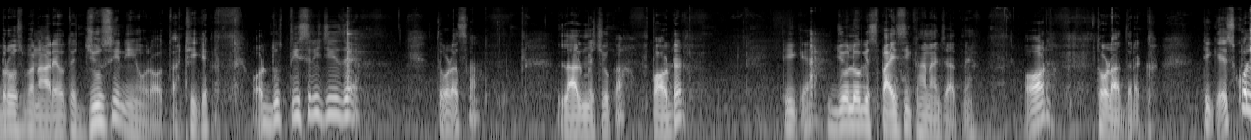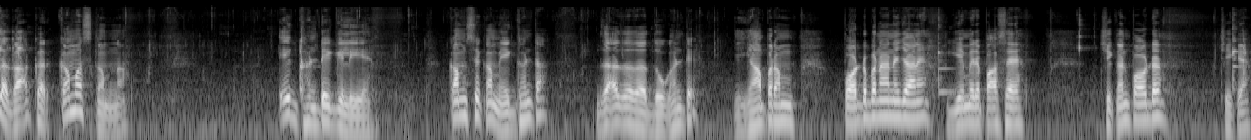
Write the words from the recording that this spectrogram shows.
ब्रोस बना रहे होते जूसी नहीं हो रहा होता, ठीक है? और तीसरी चीज़ है, थोड़ा सा लाल मिर्चों का पाउडर ठीक है, जो लोग स्पाइसी खाना चाहते हैं। और थोड़ा अदरक, ठीक है, इसको लगा कर कम अज़ कम ना एक घंटे के लिए, कम से कम एक घंटा, ज़्यादा से ज़्यादा दो घंटे, यहाँ पर हम पाउडर बनाने जा रहे हैं। ये मेरे पास है चिकन पाउडर ठीक है।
